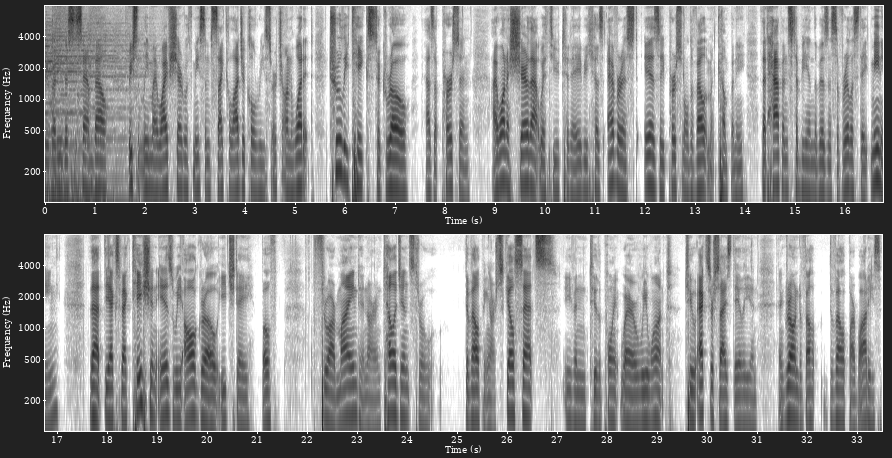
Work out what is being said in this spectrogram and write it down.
everybody. This is Sam Bell. Recently, my wife shared with me some psychological research on what it truly takes to grow as a person. I want to share that with you today because Everest is a personal development company that happens to be in the business of real estate, meaning that the expectation is we all grow each day, both through our mind and our intelligence, through developing our skill sets, even to the point where we want to exercise daily and, and grow and develop, develop our bodies.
